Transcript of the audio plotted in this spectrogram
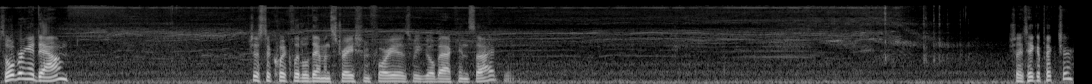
So we'll bring it down. Just a quick little demonstration for you as we go back inside. Should I take a picture?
